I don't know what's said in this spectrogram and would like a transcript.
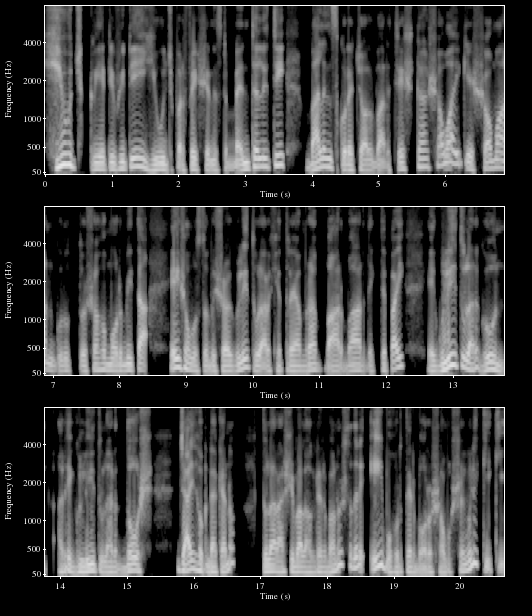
Huge creativity huge perfectionist mentality balance করে চলবার চেষ্টা, সবাইকে সমান গুরুত্ব সহমর্মিতা। এই সমস্ত বিষয়গুলি তুলার ক্ষেত্রে আমরা বারবার দেখতে পাই। এগুলি তুলার গুণ আর এগুলি তুলার দোষ। যাই হোক না কেন তুলা রাশি বা লগ্নের মানুষ তাদের এই মুহূর্তের বড় সমস্যাগুলি কি কি?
